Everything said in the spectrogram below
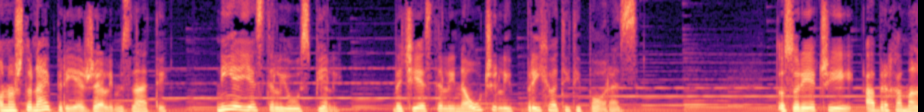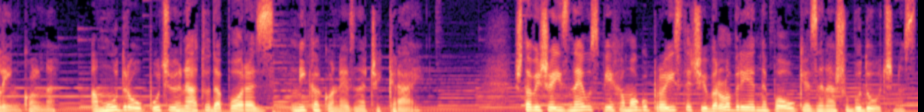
Ono što najprije želim znati nije jeste li uspjeli, već jeste li naučili prihvatiti poraz. To su riječi Abrahama Lincolna, a mudro upućuju na to da poraz nikako ne znači kraj. Što više iz neuspjeha mogu proisteći vrlo vrijedne pouke za našu budućnost.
